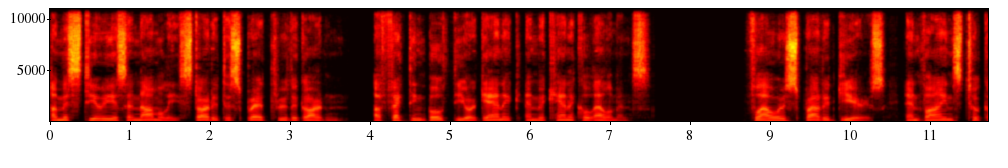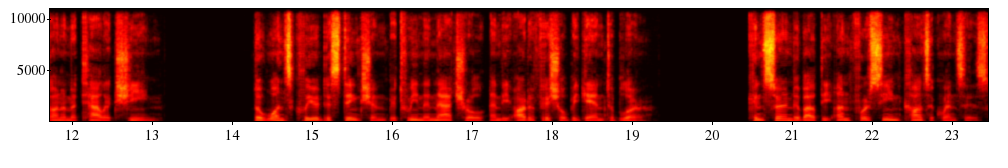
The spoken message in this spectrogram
A mysterious anomaly started to spread through the garden. affecting both the organic and mechanical elements. Flowers sprouted gears, and vines took on a metallic sheen. The once clear distinction between the natural and the artificial began to blur. Concerned about the unforeseen consequences,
